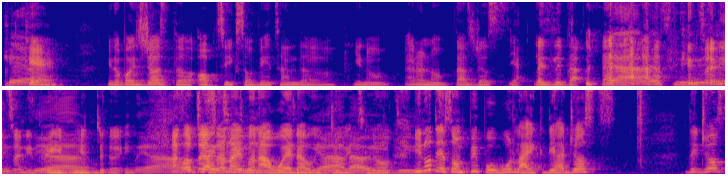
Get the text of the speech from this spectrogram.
care. care. You know, but it's just the optics of it and the, you know, I don't know. That's just yeah. Let's leave that. Yeah, let's leave In it. 2023, Yeah. we do it. Yeah. And sometimes you're not even it. aware that we Yeah, do it. You know, do you know, there's some people who like they are just, they just.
